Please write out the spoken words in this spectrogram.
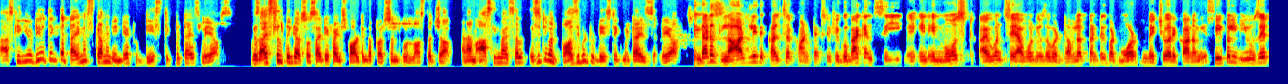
asking you do you think the time has come in india to destigmatize layoffs because I still think our society finds fault in the person who lost the job. And I'm asking myself, is it even possible to destigmatize layoffs? That is largely the culture context. If you go back and see in, in most, I won't say, I won't use the word developed countries, but more mature economies, people use it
